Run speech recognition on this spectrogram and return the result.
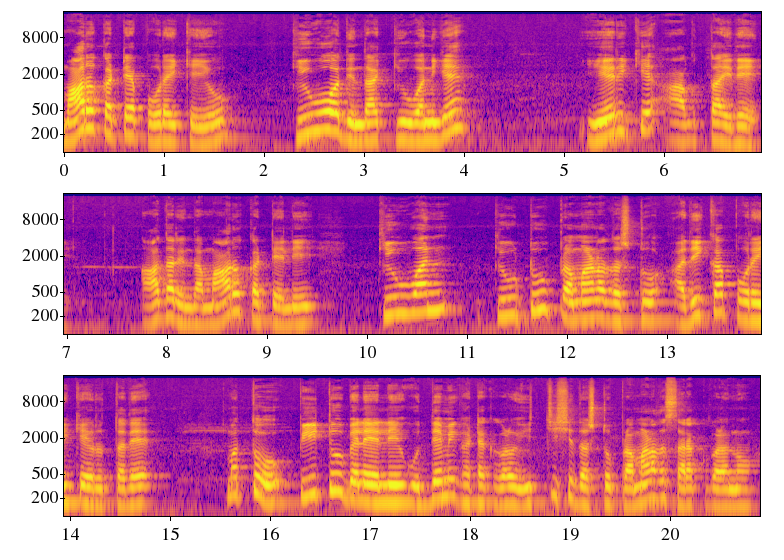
ಮಾರುಕಟ್ಟೆ ಪೂರೈಕೆಯು ಕ್ಯೂ ಓದಿಂದ ಕ್ಯೂ ಒನ್ಗೆ ಏರಿಕೆ ಆಗುತ್ತಾ ಇದೆ. ಆದ್ದರಿಂದ ಮಾರುಕಟ್ಟೆಯಲ್ಲಿ ಕ್ಯೂ ಒನ್, ಕ್ಯೂ ಟು ಪ್ರಮಾಣದಷ್ಟು ಅಧಿಕ ಪೂರೈಕೆ ಇರುತ್ತದೆ. ಮತ್ತು ಪಿ ಟು ಬೆಲೆಯಲ್ಲಿ ಉದ್ಯಮಿ ಘಟಕಗಳು ಇಚ್ಛಿಸಿದಷ್ಟು ಪ್ರಮಾಣದ ಸರಕುಗಳನ್ನು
